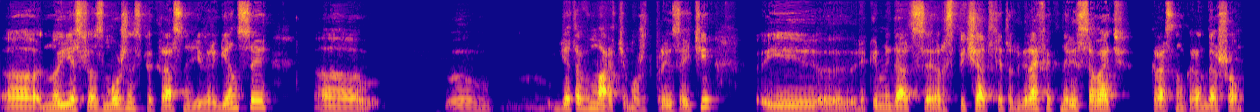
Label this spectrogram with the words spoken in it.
Э, но есть возможность прекрасной дивергенции. Э, э, где-то в марте может произойти, и э, рекомендация распечатать этот график, нарисовать красным карандашом.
